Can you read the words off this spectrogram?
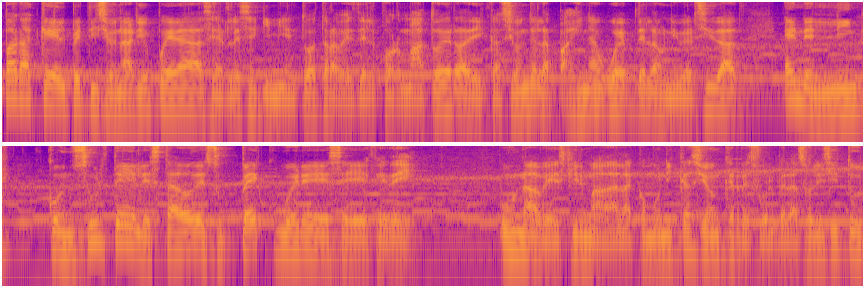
para que el peticionario pueda hacerle seguimiento a través del formato de erradicación de la página web de la universidad en el link Consulte el estado de su PQRSFD. Una vez firmada la comunicación que resuelve la solicitud,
